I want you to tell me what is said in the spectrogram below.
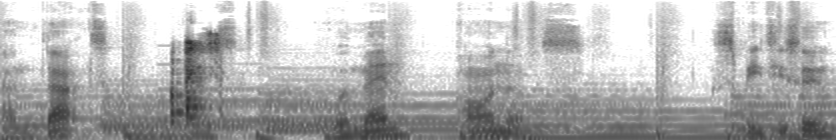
And that Right. were men are nuts. Speak to you soon.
